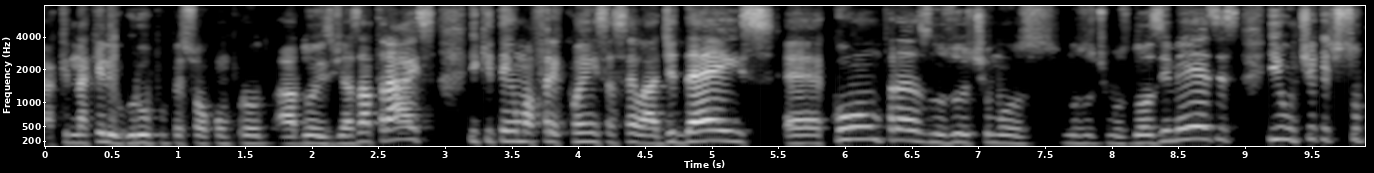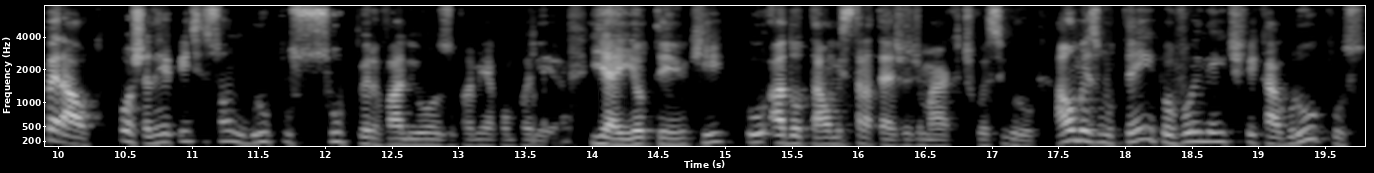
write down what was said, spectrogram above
aqui naquele grupo o pessoal comprou há dois dias atrás e que tem uma frequência, sei lá, de 10 é, compras nos últimos, nos últimos 12 meses e um ticket super alto. Poxa, de repente isso é um grupo super valioso para minha companhia. E aí eu tenho que adotar uma estratégia de marketing com esse grupo. Ao mesmo tempo, eu vou identificar grupos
